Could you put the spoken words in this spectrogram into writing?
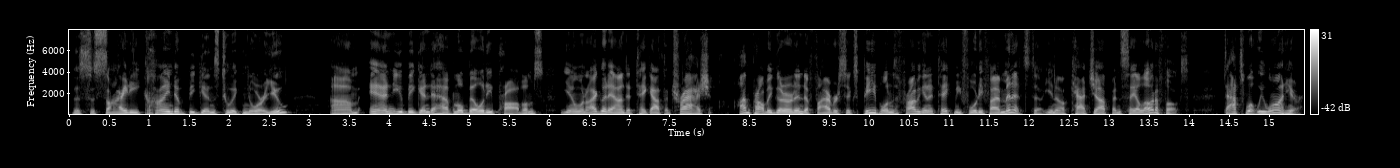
the society kind of begins to ignore you. Um, and you begin to have mobility problems. You know, when I go down to take out the trash, I'm probably going to run into five or six people, and it's probably going to take me 45 minutes to, you know, catch up and say hello to folks. That's what we want here.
